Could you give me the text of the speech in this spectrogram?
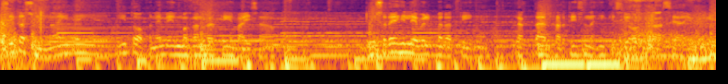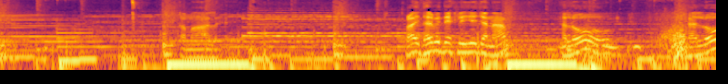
किसी का सुनना ही नहीं है। ये तो अपने में ही मगन रहती है भाई साहब। दूसरे ही लेवल पर रहती है। लगता है धरती से नहीं किसी और ग्रह से आई हुई है। कमाल है। थोड़ा इधर भी देख लीजिए जनाब। हेलो हेलो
